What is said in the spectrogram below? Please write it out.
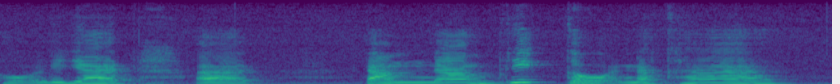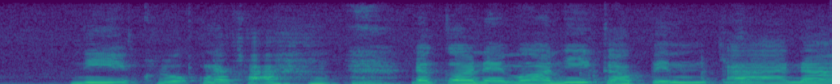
ขออนุญาตอ่าตำน้ำพริกก่อนนะคะ นี่ครกนะคะ แล้วก็ในหม้อนี้ก็เป็นน้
